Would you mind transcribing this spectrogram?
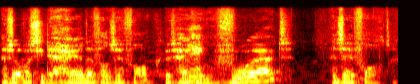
En zo was hij de herder van zijn volk. Dus hij Ja. ging vooruit en zij volgden.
